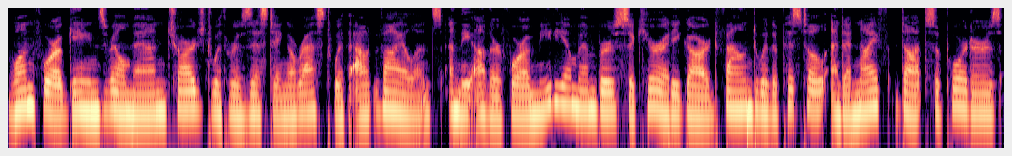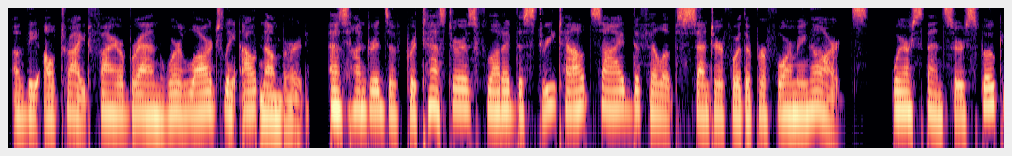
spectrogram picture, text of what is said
one for a Gainesville man charged with resisting arrest without violence and the other for a media member's security guard found with a pistol and a knife. Supporters of the alt-right firebrand were largely outnumbered, as hundreds of protesters flooded the street outside the Phillips Center for the Performing Arts, where Spencer spoke.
